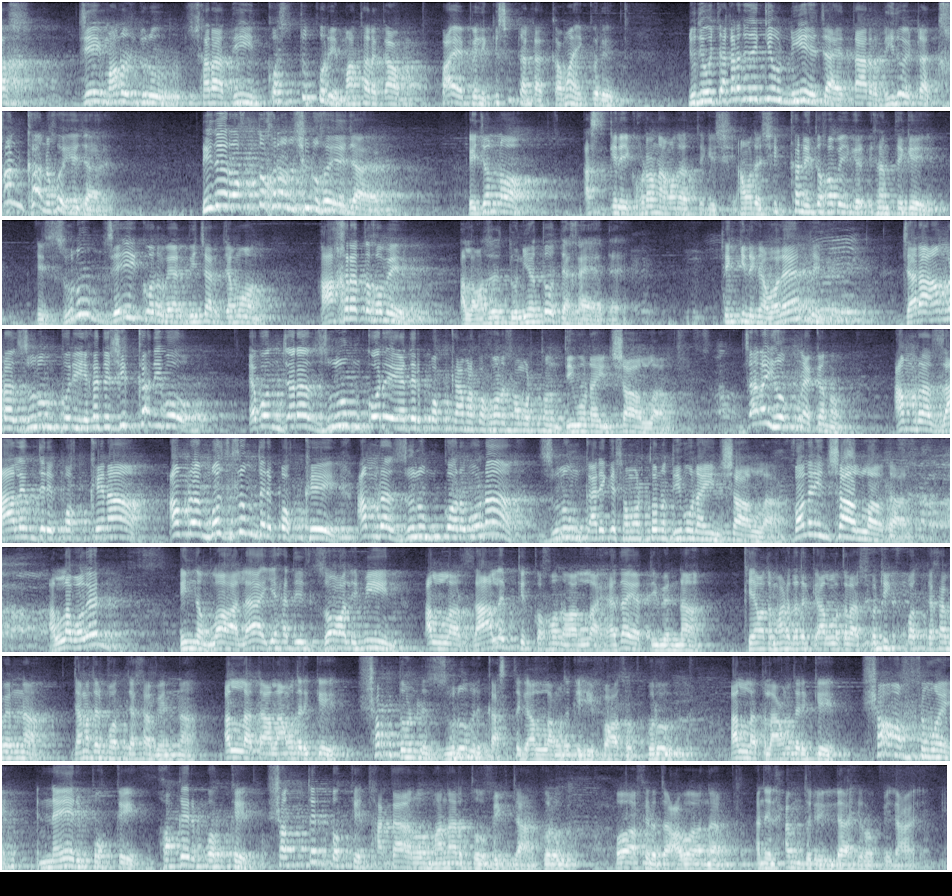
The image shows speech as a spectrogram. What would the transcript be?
যে মানুষগুলো সারা দিন কষ্ট করে মাথার গাম পায়ে ফেলে কিছু টাকা কামাই করে, যদি ওই টাকাটা যদি কেউ নিয়ে যায়, তার হৃদয়টা খান খান হয়ে যায়, হৃদয়ে রক্তক্ষরণ শুরু হয়ে যায়। এই জন্য আজকের এই ঘটনা আমাদের থেকে আমাদের শিক্ষা নিতে হবে এখান থেকে। যে জুলুম যেই করবে আর বিচার যেমন আখরাতে হবে, আল্লাহ আমাদের দুনিয়াতেও দেখায় দেয়। ঠিক কি না বলে। যারা আমরা জুলুম করি, এখানে শিক্ষা দিব এবং যারা জুলুম করে, এদের পক্ষে আমরা কখনো সমর্থন দিব না, ইনশাআল্লাহ। যারাই হোক না কেন, আমরা জালেমদের পক্ষে না, আমরা মজলুমদের পক্ষে। আমরা জুলুম করব না, জুলুমকারীকে সমর্থন দিব না, ইনশাআল্লাহ। বলেন ইনশাআল্লাহ আল্লাহ বলেন আল্লাহ জালেমকে কখনো আল্লাহ হেদায়েত দিবেন না। কিয়ামতের মাঠে তাদেরকে আল্লাহ তাআলা সঠিক পথ দেখাবেন না জানাতের পথ দেখাবেন না। আল্লাহ তাআলা আমাদেরকে সব ধরনের জুলুমের কাছ থেকে আল্লাহ আমাদেরকে হেফাজত করুন আল্লাহ তালা আমাদেরকে সব সময় ন্যায়ের পক্ষে, হকের পক্ষে, সত্যের পক্ষে থাকার ও মানার তৌফিক দান করুন ও আখিরাত আওয়ানা আনিল হামদুলিল্লাহি রাব্বিল আলামিন।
